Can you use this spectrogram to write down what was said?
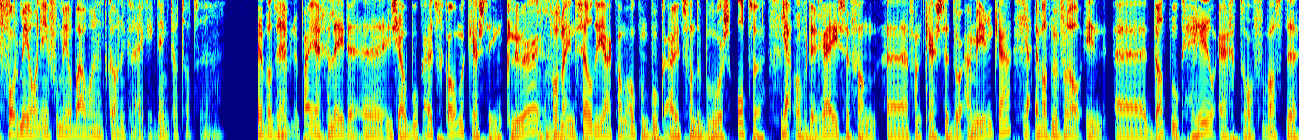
formeel en informeel bouwen aan het Koninkrijk. Ik denk dat dat. eh, Ja, want we Ja. hebben een paar jaar geleden eh, is jouw boek uitgekomen, Kersten in kleur. Mhm. Volgens mij in hetzelfde jaar kwam ook een boek uit van de broers Otte Ja. over de reizen van, eh, van Kersten door Amerika. Ja. En wat me vooral in dat boek heel erg trof, was de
